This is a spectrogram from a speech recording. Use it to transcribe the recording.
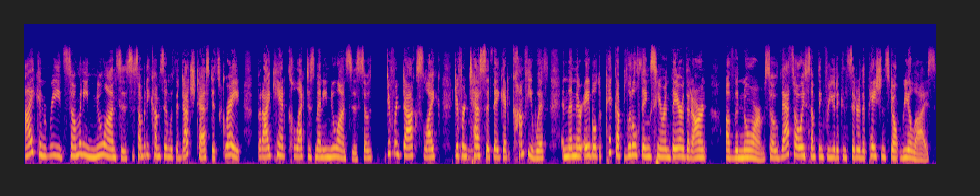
I can read so many nuances. So somebody comes in with a Dutch test, it's great, but I can't collect as many nuances. So different docs like different tests that they get comfy with, and then they're able to pick up little things here and there that aren't of the norm. So that's always something for you to consider that patients don't realize.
